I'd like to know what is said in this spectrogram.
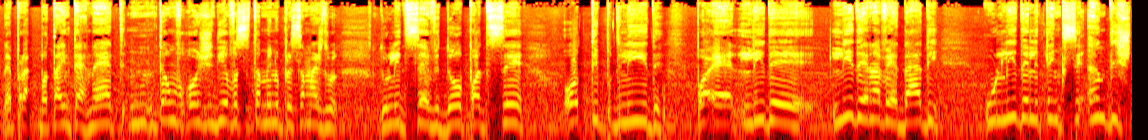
né? Pra botar internet. Então hoje em dia você também não precisa mais do, do líder servidor. Pode ser outro tipo de líder. É, líder, líder na verdade, o líder ele tem que ser antes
